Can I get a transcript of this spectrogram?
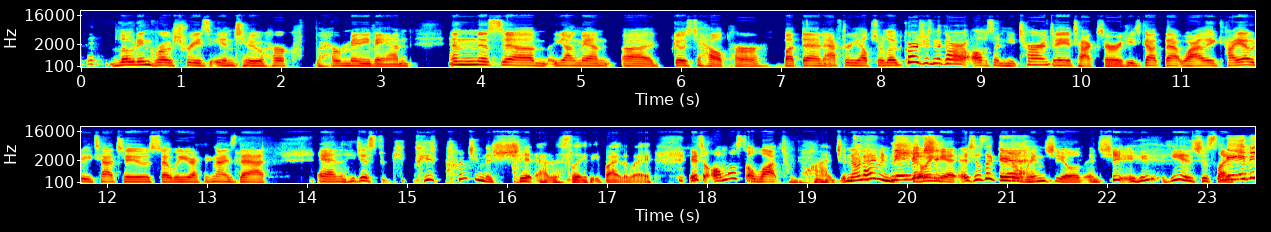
loading groceries into her her minivan, and this um, young man uh, goes to help her. But then after he helps her load groceries in the car, all of a sudden he turns and he attacks her. He's got that wily coyote tattoo, so we recognize that. And he just he's punching the shit out of this lady. By the way, it's almost a lot to watch, and they're not even Maybe showing she- it. It's just like through Yeah. the windshield, and she he, he is just like maybe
